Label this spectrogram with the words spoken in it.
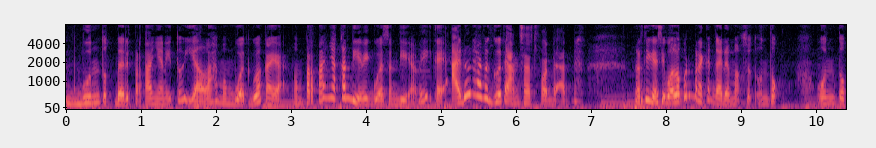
buntut dari pertanyaan itu ialah membuat gue kayak mempertanyakan diri gue sendiri kayak I don't have a good answer for that. Ngerti gak sih? Walaupun mereka nggak ada maksud untuk untuk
